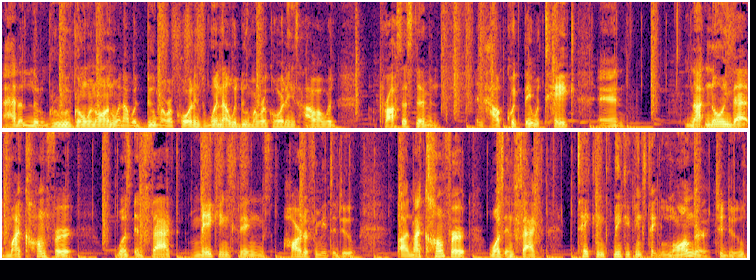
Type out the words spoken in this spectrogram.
I had a little groove going on when I would do my recordings, when I would do my recordings, how I would process them and and how quick they would take and not knowing that my comfort was in fact making things harder for me to do. Uh, my comfort was in fact taking making things take longer to do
